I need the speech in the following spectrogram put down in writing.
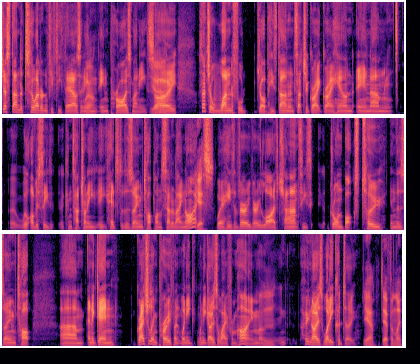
just under two hundred and fifty thousand Wow. in, in prize money. So Yeah. such a wonderful job he's done, and such a great greyhound. And um, uh, we'll obviously can touch on. He, he heads to the Zoom top on Saturday night. Yes. where he's a very very live chance. He's drawn box two in the Zoom top, um, and again gradual improvement when he when he goes away from home. Hmm. Who knows what he could do? Yeah, definitely.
